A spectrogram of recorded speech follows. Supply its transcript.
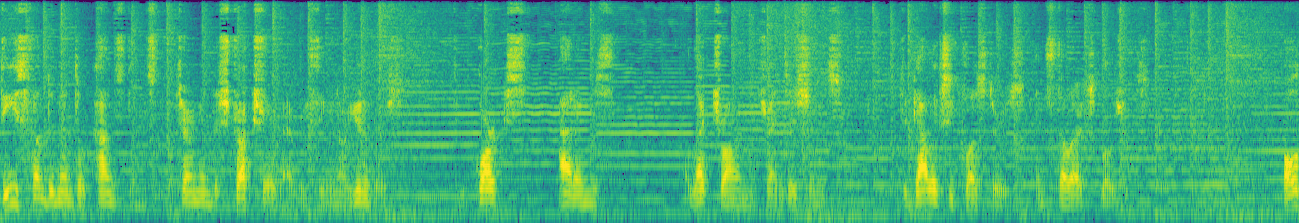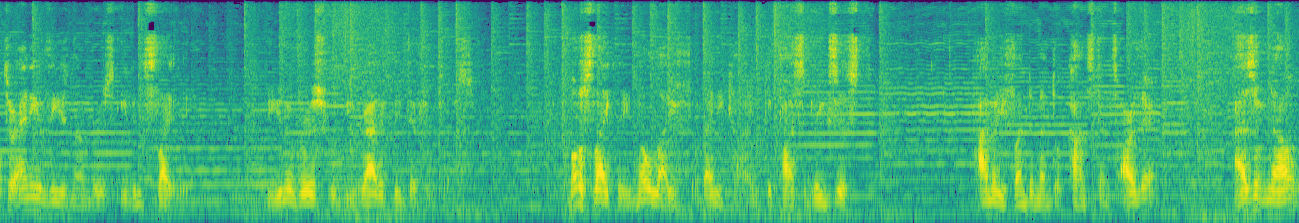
These fundamental constants determine the structure of everything in our universe, from quarks, atoms, electron transitions, to galaxy clusters and stellar explosions. Alter any of these numbers even slightly, the universe would be radically different to us. Most likely, no life of any kind could possibly exist. How many fundamental constants are there? As of now,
